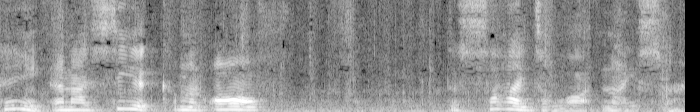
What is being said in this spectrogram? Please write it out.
paint and I see it coming off the sides a lot nicer.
